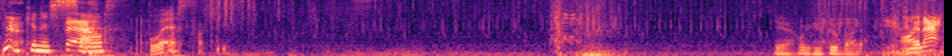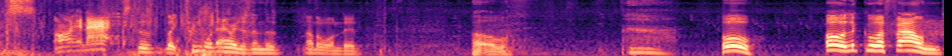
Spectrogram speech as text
Duncan is southwest. Fuck you. Yeah, what are you gonna do about it? Iron axe! Iron axe! Does like two more damage than the other one did. Uh oh. Oh! Oh, look who I found!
